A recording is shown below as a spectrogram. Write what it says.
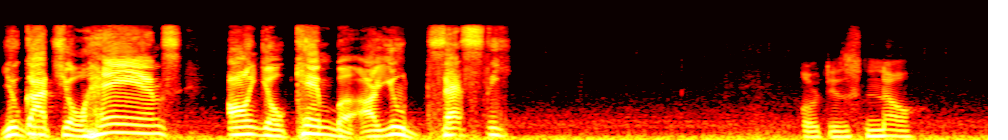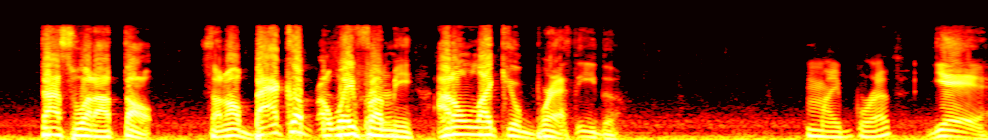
You got your hands on your kimber. Are you zesty? Lord Jesus, no. That's what I thought. So now back up Is away from better? me. I don't like your breath either. My breath? Yeah,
